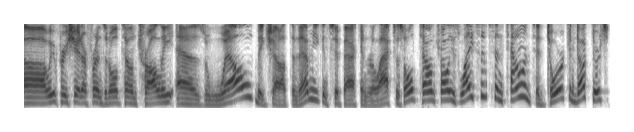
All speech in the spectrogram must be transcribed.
Uh, we appreciate our friends at Old Town Trolley as well. Big shout out to them. You can sit back and relax as Old Town Trolley's licensed and talented tour conductors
